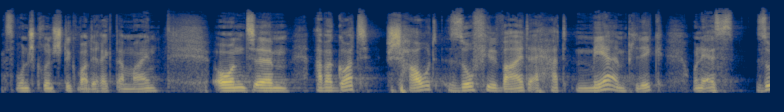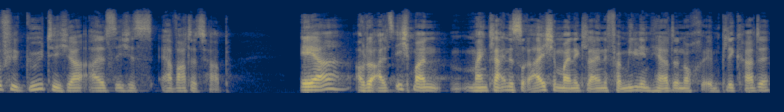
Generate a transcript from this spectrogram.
Das Wunschgrundstück war direkt am Main. Und ähm, aber Gott schaut so viel weiter. Er hat mehr im Blick und er ist so viel gütiger, als ich es erwartet habe. Er, oder als ich mein, mein kleines Reich und meine kleine Familienherde noch im Blick hatte,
